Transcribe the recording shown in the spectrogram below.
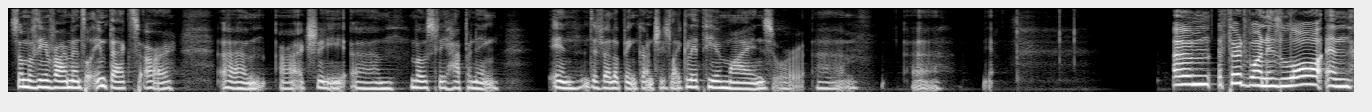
some of the environmental impacts are um, are actually um, mostly happening in developing countries like lithium mines or um, uh, yeah. Um, a third one is law and,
